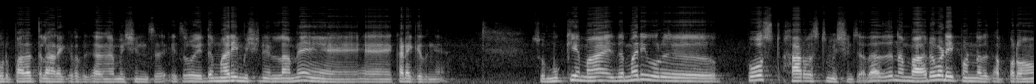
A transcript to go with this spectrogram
ஒரு பதத்தில் அரைக்கிறதுக்காக மிஷின்ஸு இது இது மாதிரி மிஷின் எல்லாமே கிடைக்குதுங்க. ஸோ முக்கியமாக இது மாதிரி ஒரு போஸ்ட் ஹார்வெஸ்ட் மிஷின்ஸ் அதாவது நம்ம அறுவடை பண்ணதுக்கப்புறம்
